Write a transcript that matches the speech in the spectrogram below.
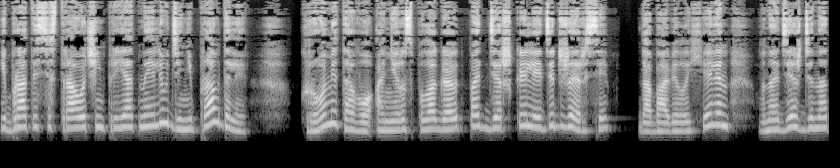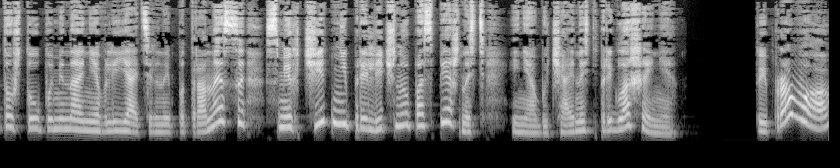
и брат, и сестра очень приятные люди, не правда ли? Кроме того, они располагают поддержкой леди Джерси добавила Хелен в надежде на то, что упоминание влиятельной патронессы смягчит неприличную поспешность и необычайность приглашения. «Ты права,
